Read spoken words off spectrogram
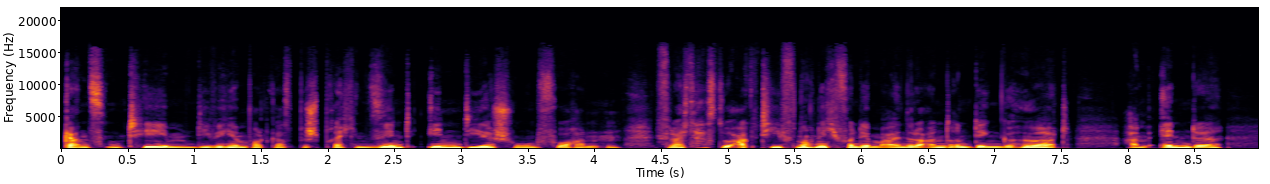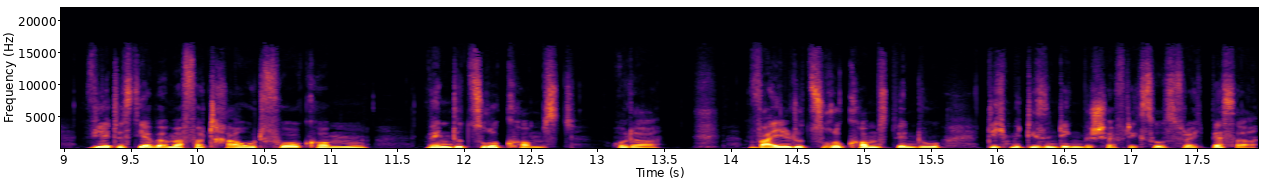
ganzen Themen, die wir hier im Podcast besprechen, sind in dir schon vorhanden. Vielleicht hast du aktiv noch nicht von dem einen oder anderen Ding gehört. Am Ende wird es dir aber immer vertraut vorkommen, wenn du zurückkommst oder weil du zurückkommst, wenn du dich mit diesen Dingen beschäftigst. So ist es vielleicht besser,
